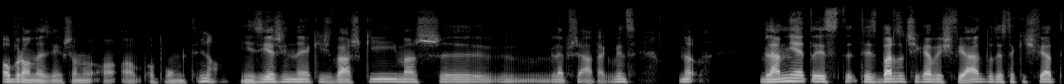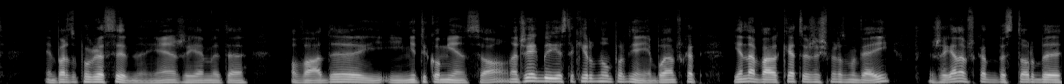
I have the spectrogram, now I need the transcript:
obronę zwiększoną o, o, o punkt. No. nie zjesz inne jakieś ważki i masz y, lepszy atak. Więc no, dla mnie to jest, to jest bardzo ciekawy świat, bo to jest taki świat bardzo progresywny, nie? że jemy te owady i, i nie tylko mięso. Znaczy jakby jest takie równouprawnienie, bo na przykład ja na walkę, to już żeśmy rozmawiali, że ja na przykład bez torby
